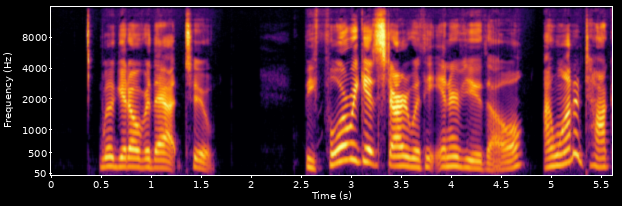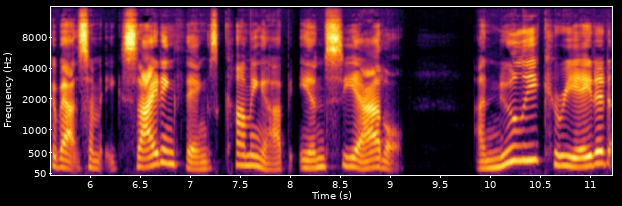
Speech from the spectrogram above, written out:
we'll get over that too. Before we get started with the interview, though, I want to talk about some exciting things coming up in Seattle. A newly created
